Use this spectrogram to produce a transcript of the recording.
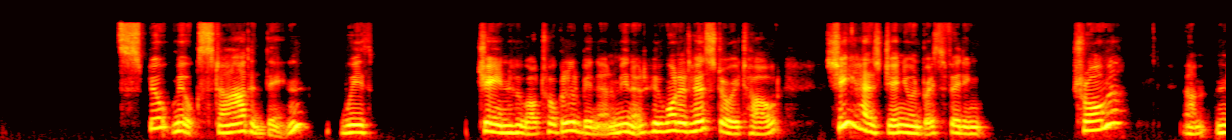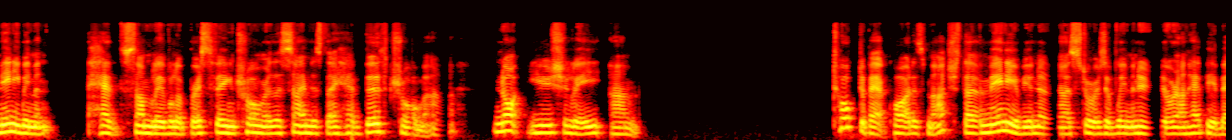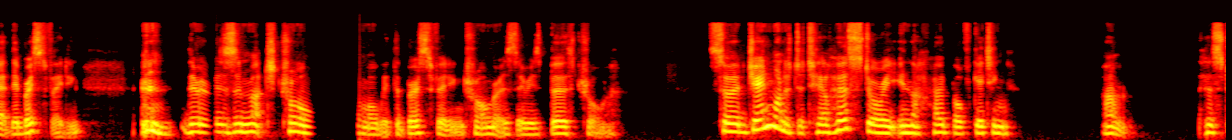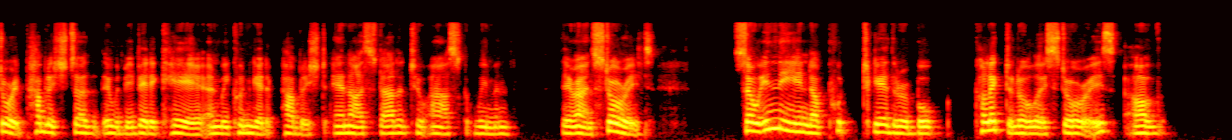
spilt milk started then with Jen, who I'll talk a little bit in a minute, who wanted her story told. She has genuine breastfeeding trauma. Um, many women have some level of breastfeeding trauma, the same as they have birth trauma, not usually um, talked about quite as much, though many of you know stories of women who are unhappy about their breastfeeding. there is as much trauma with the breastfeeding trauma as there is birth trauma. So Jen wanted to tell her story in the hope of getting um, her story published so that there would be better care and we couldn't get it published. And I started to ask women their own stories. So in the end, I put together a book, collected all these stories of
